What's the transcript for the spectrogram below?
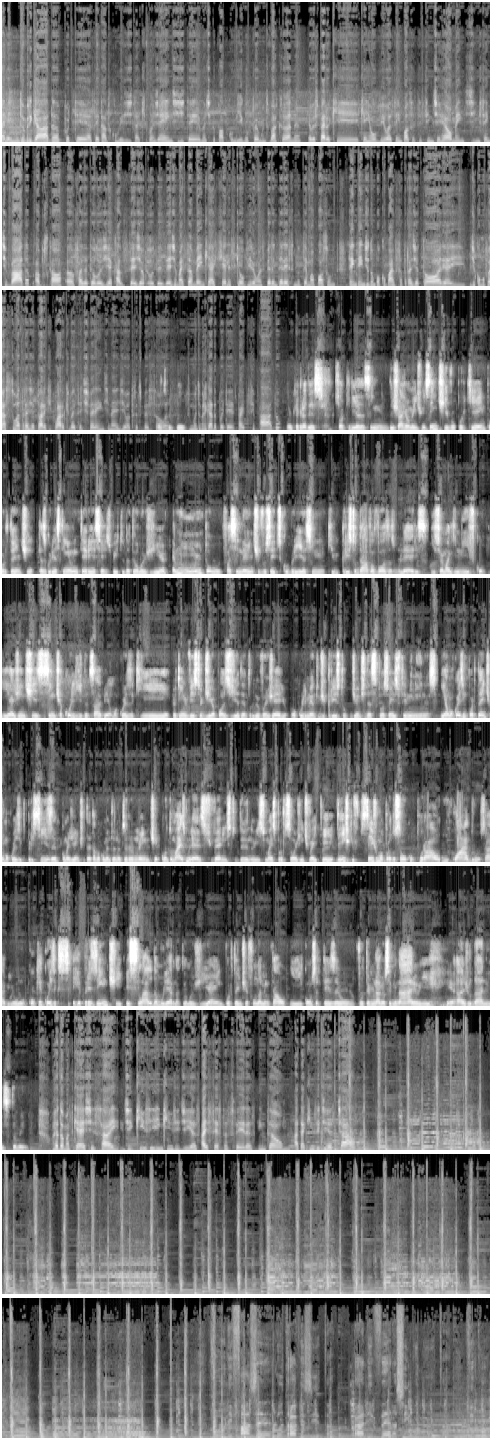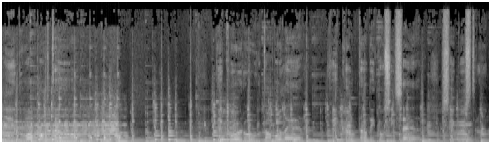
Ellen, muito obrigada por ter aceitado o convite de estar aqui com a gente, de ter batido papo comigo. Foi muito bacana. Eu espero que quem ouviu assim possa se sentir realmente incentivada a buscar uh, fazer teologia, caso seja o desejo, mas também que aqueles que ouviram, mas pelo interesse no tema, possam ter entendido um pouco mais essa trajetória e de como foi a sua trajetória, que claro que vai ser diferente, né, de outras pessoas. Muito obrigada por ter participado. Eu que agradeço. Só queria assim deixar realmente um incentivo, porque é importante importante que as gurias tenham interesse a respeito da teologia. É muito fascinante você descobrir, assim, que Cristo dava voz às mulheres. Isso é magnífico e a gente se sente acolhida, sabe? É uma coisa que eu tenho visto dia após dia dentro do Evangelho, o acolhimento de Cristo diante das situações femininas. E é uma coisa importante, é uma coisa que precisa, como a gente até estava comentando anteriormente, quanto mais mulheres estiverem estudando isso, mais produção a gente vai ter, desde que seja uma produção cultural, um quadro, sabe? Ou qualquer coisa que represente esse lado da mulher na teologia é importante, é fundamental e com certeza eu vou terminar meu seminário e ajudar nisso também. O Redomas Cast sai de 15 em 15 dias, às sextas-feiras, então até 15 dias. Tchau! Visita pra lhe ver assim bonita, vir correndo ao portão. Decorou o tal bolero, vem cantando em tom sincero, sequestrando.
